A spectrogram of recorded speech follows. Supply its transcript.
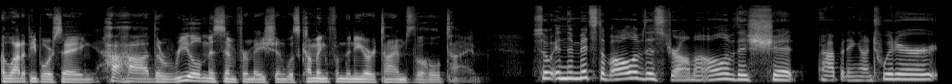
a lot of people were saying, haha, the real misinformation was coming from the New York Times the whole time. So, in the midst of all of this drama, all of this shit happening on Twitter,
